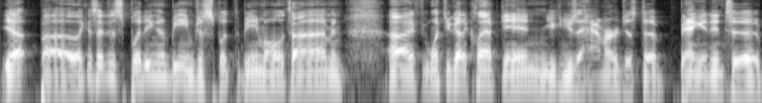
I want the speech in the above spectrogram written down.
Yep, uh, like I said, just splitting a beam. Just split the beam all the time, and uh, if you, once you got it clamped in, you can use a hammer just to bang it into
